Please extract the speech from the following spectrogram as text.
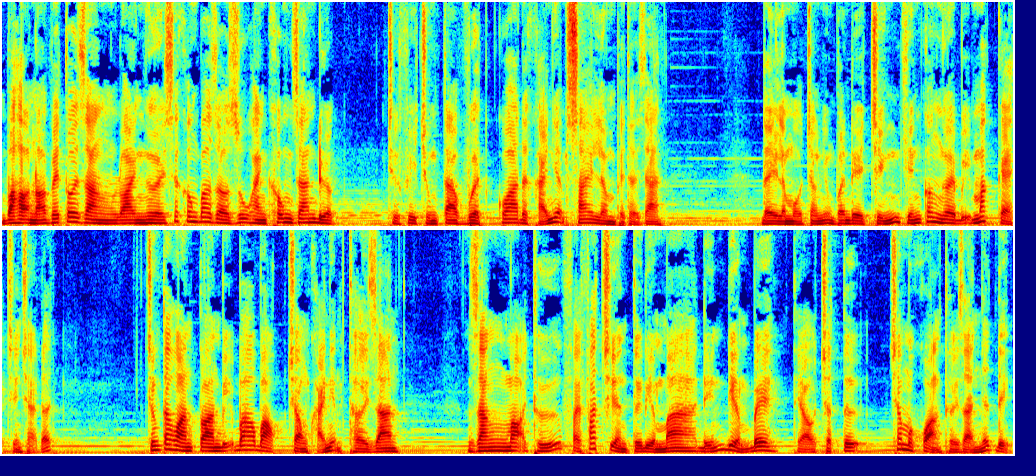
và họ nói với tôi rằng loài người sẽ không bao giờ du hành không gian được, trừ phi chúng ta vượt qua được khái niệm sai lầm về thời gian. Đây là một trong những vấn đề chính khiến con người bị mắc kẹt trên trái đất. Chúng ta hoàn toàn bị bao bọc trong khái niệm thời gian, rằng mọi thứ phải phát triển từ điểm A đến điểm B theo trật tự trong một khoảng thời gian nhất định.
